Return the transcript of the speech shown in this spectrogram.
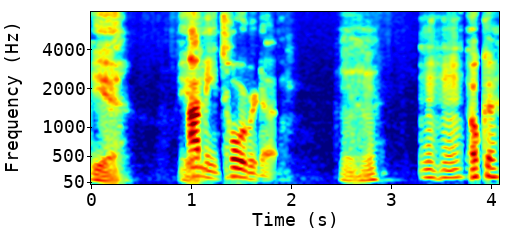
Yeah. yeah. I mean, tore it up. Mm-hmm. Mm-hmm. Okay.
